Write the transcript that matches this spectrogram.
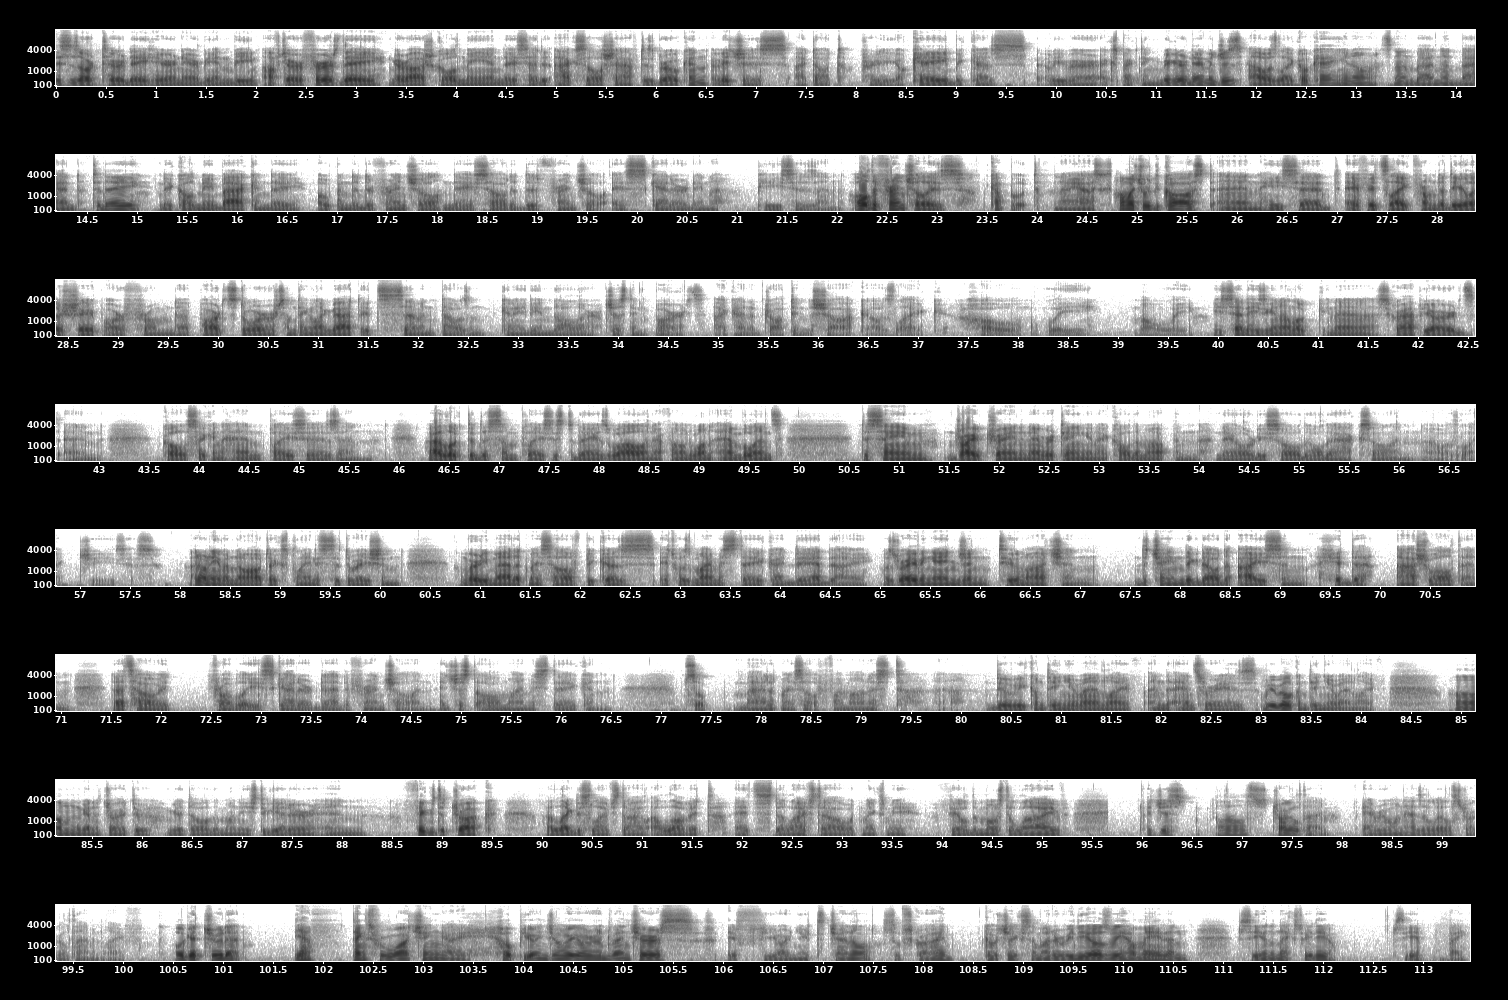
This is our third day here in Airbnb. After our first day, Garage called me and they said axle shaft is broken, which is, I thought, pretty okay because we were expecting bigger damages. I was like, okay, you know, it's not bad, not bad. Today, they called me back and they opened the differential and they saw the differential is scattered in pieces and all differential is kaput. And I asked how much would it cost and he said if it's like from the dealership or from the parts store or something like that it's 7000 Canadian dollar just in parts. I kind of dropped in the shock. I was like holy moly. He said he's gonna look in uh, scrap yards and call second hand places and I looked at some places today as well and I found one ambulance the same drivetrain and everything and I called them up and they already sold all the axle and I was like Jesus. I don't even know how to explain this situation. I'm very mad at myself because it was my mistake. I did. I was driving engine too much and the chain digged out the ice and hit the asphalt and that's how it probably scattered the differential and it's just all my mistake and I'm so mad at myself if I'm honest. Uh, do we continue van life? And the answer is we will continue van life. I'm gonna try to get all the monies together and fix the truck. I like this lifestyle. I love it. It's the lifestyle what makes me feel the most alive. It's just a little struggle time. Everyone has a little struggle time in life. We'll get through that. Yeah. Thanks for watching. I hope you enjoy your adventures. If you are new to the channel subscribe go check some other videos we have made and see you in the next video. See ya. Bye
